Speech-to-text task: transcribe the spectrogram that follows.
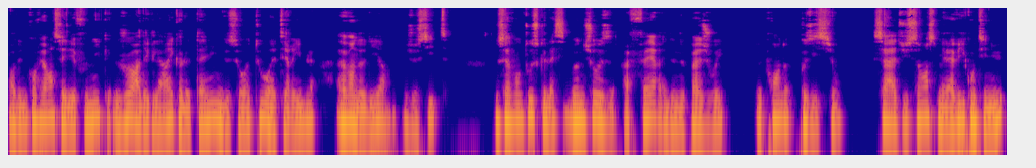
lors d'une conférence téléphonique, le joueur a déclaré que le timing de ce retour est terrible, avant de dire, je cite, Nous savons tous que la bonne chose à faire est de ne pas jouer, de prendre position. Ça a du sens, mais la vie continue.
